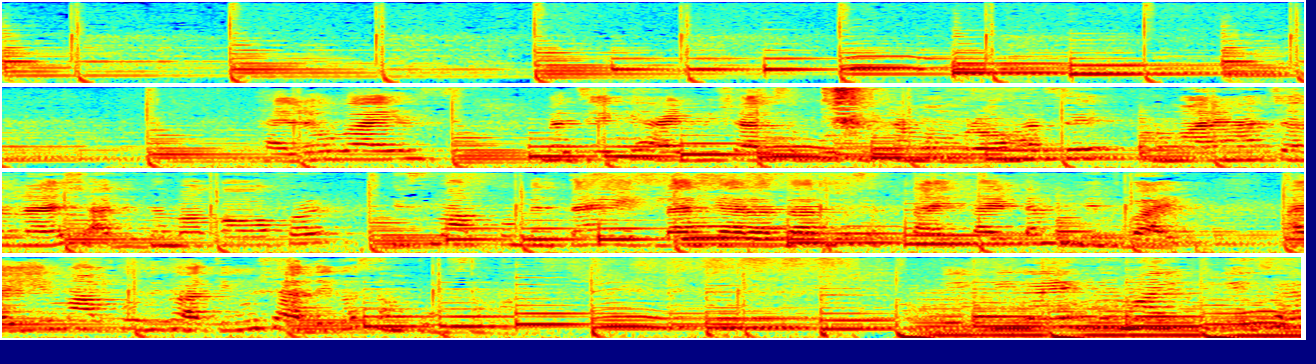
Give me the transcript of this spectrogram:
हेलो गाइस मैं जेके हाइट विशाल से पूछ रहा अमरोहा से। हमारे यहाँ चल रहा है शादी धमाका ऑफ़र जिसमें आपको मिलता है एक लाख ग्यारह हज़ार में सत्ताईस आइटम विद बाइक आइए मैं आपको दिखाती हूँ शादी का संपूर्ण सामान। देखिए गाइस है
